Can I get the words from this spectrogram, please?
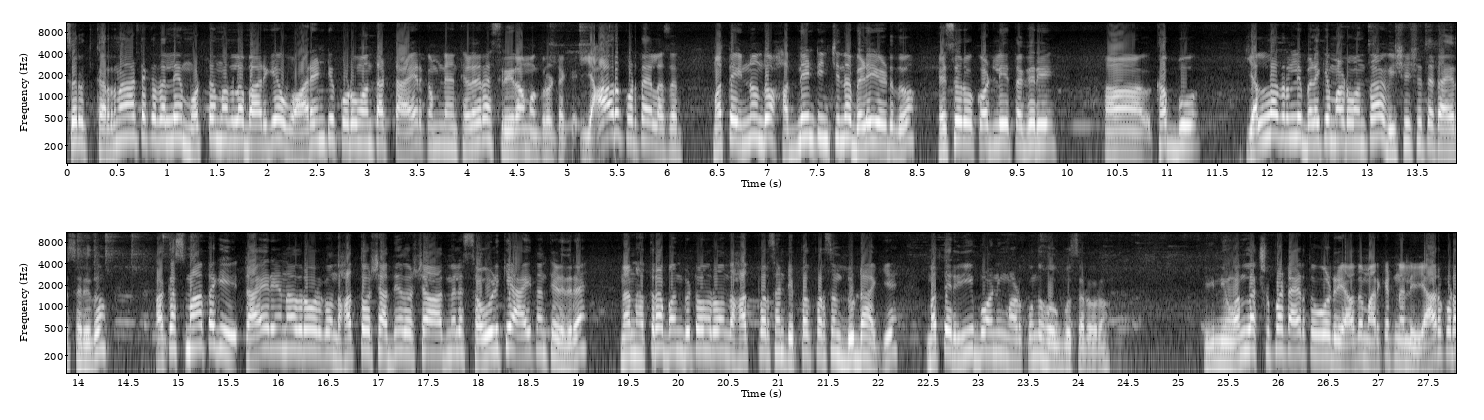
ಸರ್ ಕರ್ನಾಟಕದಲ್ಲೇ ಮೊಟ್ಟ ಮೊದಲ ಬಾರಿಗೆ ವಾರಂಟಿ ಕೊಡುವಂಥ ಟೈರ್ ಕಂಪ್ನಿ ಅಂತ ಹೇಳಿದ್ರೆ ಶ್ರೀರಾಮ್ ಅಗ್ರೋಟೆಕ್. ಯಾರು ಕೊಡ್ತಾ ಇಲ್ಲ ಸರ್. ಮತ್ತು ಇನ್ನೊಂದು ಹದಿನೆಂಟು ಇಂಚಿನ ಬೆಳೆ ಹಿಡಿದು ಹೆಸರು, ಕೊಡ್ಲಿ, ತಗರಿ ಕಬ್ಬು ಎಲ್ಲದರಲ್ಲಿ ಬಳಕೆ ಮಾಡುವಂಥ ವಿಶೇಷತೆ ಟೈರ್ ಸರ್ ಇದು. ಅಕಸ್ಮಾತಾಗಿ ಟೈರ್ ಏನಾದರೂ ಅವ್ರಿಗೆ ಒಂದು ಹತ್ತು ವರ್ಷ, ಹದಿನೈದು ವರ್ಷ ಆದಮೇಲೆ ಸೌಳಿಕೆ ಆಯ್ತು ಅಂತ ಹೇಳಿದ್ರೆ ನನ್ನ ಹತ್ರ ಬಂದ್ಬಿಟ್ಟು ಅವರು ಒಂದು ಹತ್ತು ಪರ್ಸೆಂಟ್, ಇಪ್ಪತ್ತು ಪರ್ಸೆಂಟ್ ದುಡ್ಡು ಹಾಕಿ ಮತ್ತೆ ರೀಬಾಂಡಿಂಗ್ ಮಾಡ್ಕೊಂಡು ಹೋಗ್ಬೋದು ಸರ್ ಅವರು. ಈಗ ನೀವು ಒಂದು ಲಕ್ಷ ರೂಪಾಯಿ ಟೈರ್ ತೊಗೊಳ್ರಿ ಯಾವುದೋ ಮಾರ್ಕೆಟ್ನಲ್ಲಿ, ಯಾರು ಕೂಡ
